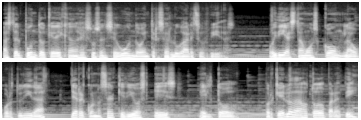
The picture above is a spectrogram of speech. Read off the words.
hasta el punto que dejan a Jesús en segundo o en tercer lugar en sus vidas. Hoy día estamos con la oportunidad de reconocer que Dios es el todo, porque Él lo ha dado todo para ti.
